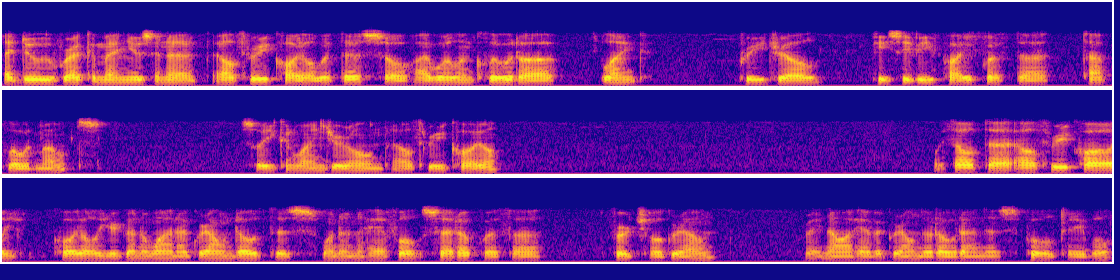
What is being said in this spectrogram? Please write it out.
I do recommend using a L3 coil with this, so I will include a blank pre-drilled PVC pipe with the top load mounts so you can wind your own L3 coil. Without the L3 coil, coil you're going to want to ground out this 1.5 volt setup with a virtual ground. Right now I have it grounded out on this pool table.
